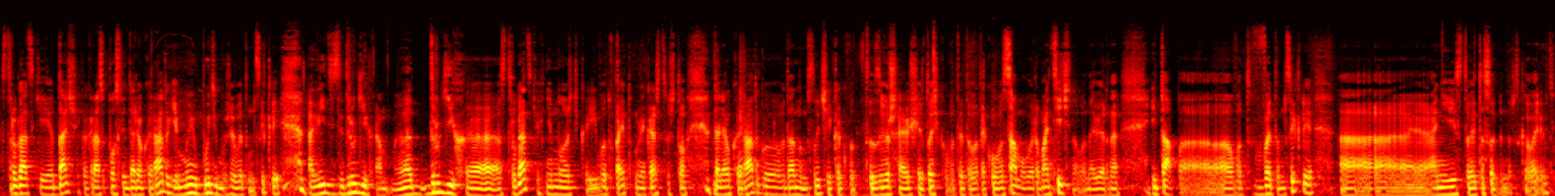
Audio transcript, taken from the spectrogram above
Стругацкий. Дальше, как раз после «Далекой радуги», мы будем уже в этом цикле видеть и других, э, других э, Стругацких немножечко. И вот поэтому мне кажется, что «Далекая радуга» в данном случае как вот завершающая точка вот этого такого самого романтичного, наверное, этапа э, вот в этом цикле о ней стоит особенно разговаривать.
